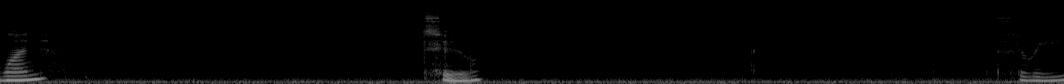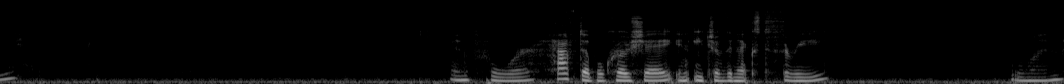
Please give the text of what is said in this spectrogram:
one, two, three, and four. Half double crochet in each of the next three. One,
